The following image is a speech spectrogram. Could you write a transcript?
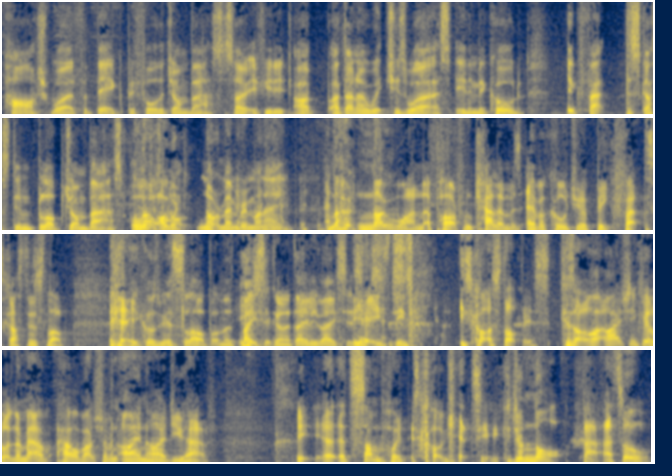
harsh word for big before the John Bass. So if you did, I, I don't know which is worse, either be called Big Fat Disgusting Blob John Bass, or No, just not, would- not remembering my name. No, no one apart from Callum has ever called you a big, fat, disgusting slob. Yeah, he calls me a slob on the basically on a daily basis. Yeah, he's, he's, he's got to stop this because I, I actually feel like no matter how much of an iron hide you have, it, at some point it's got to get to you because you're not that at all.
